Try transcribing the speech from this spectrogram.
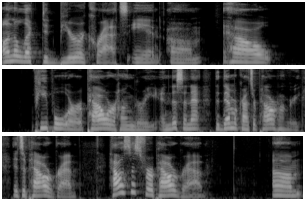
unelected bureaucrats and um, how people are power hungry and this and that. The Democrats are power hungry. It's a power grab. How's this for a power grab? Um,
